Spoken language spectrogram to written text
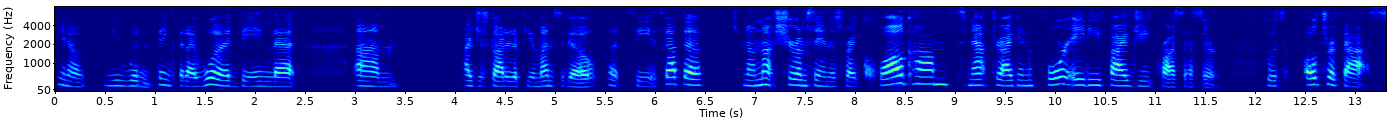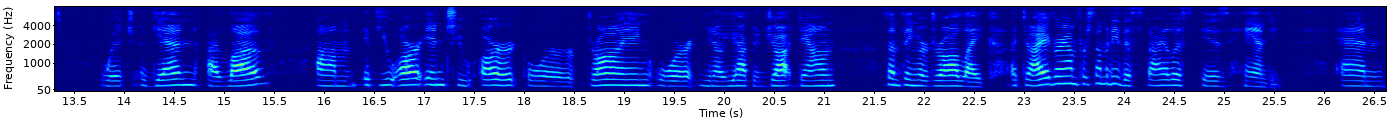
you know, you wouldn't think that I would, being that, um, I just got it a few months ago. Let's see. It's got the, and I'm not sure I'm saying this right, Qualcomm Snapdragon 480 5G processor. So it's ultra fast, which again, I love. Um, if you are into art or drawing or, you know, you have to jot down something or draw like a diagram for somebody, the stylus is handy. And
